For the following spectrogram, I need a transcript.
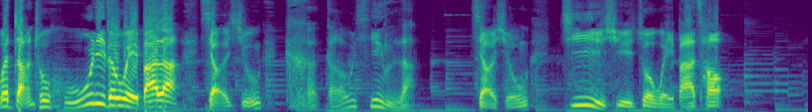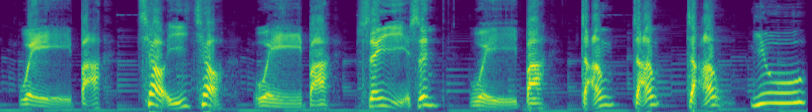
我长出狐狸的尾巴了！小熊可高兴了。小熊继续做尾巴操，尾巴翘一翘，尾巴伸一伸，尾巴长长长哟。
